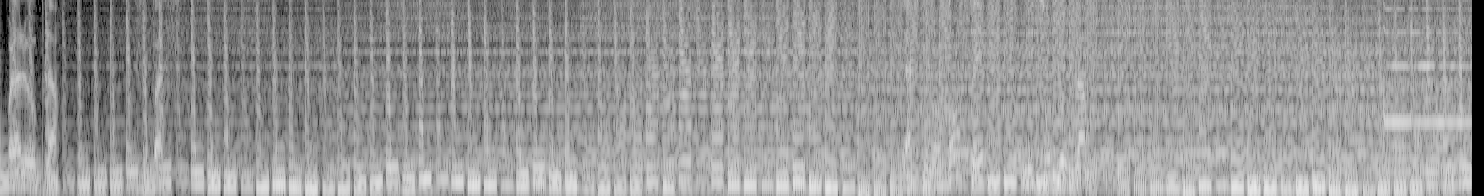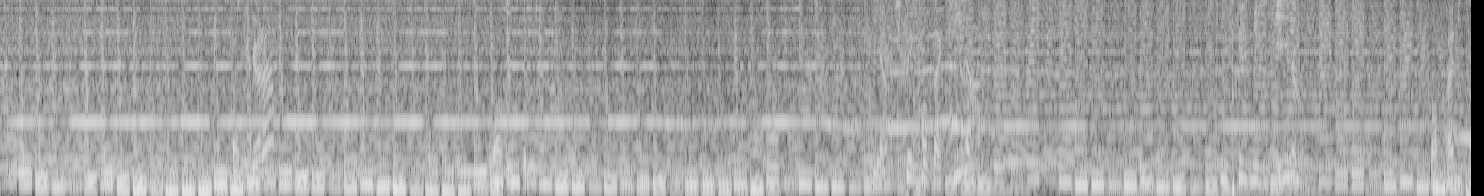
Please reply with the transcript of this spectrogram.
Voilà le haut plat. Je vous passe. Là, ce qu'on entend, c'est les sons du haut plat. C'est pas dégueulasse? Bon, Il y a un petit écran tactile. Une prise MIDI in. En vrai MIDI.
